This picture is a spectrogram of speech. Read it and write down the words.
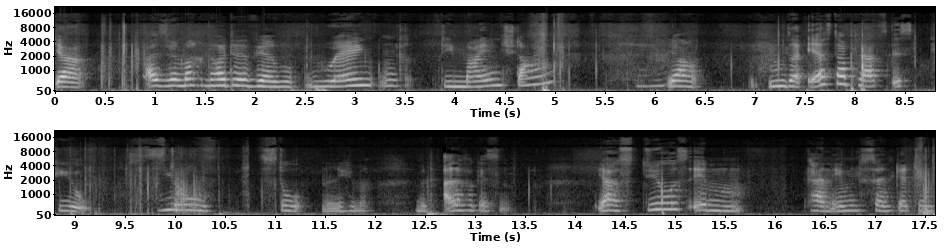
Ja, also wir machen heute, wir ranken die Meilensteine. Ja, unser erster Platz ist Stu. Stu. Stu, nenne ich immer. Mit alle vergessen. Ja, Stu ist eben, kann eben sein Gadget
